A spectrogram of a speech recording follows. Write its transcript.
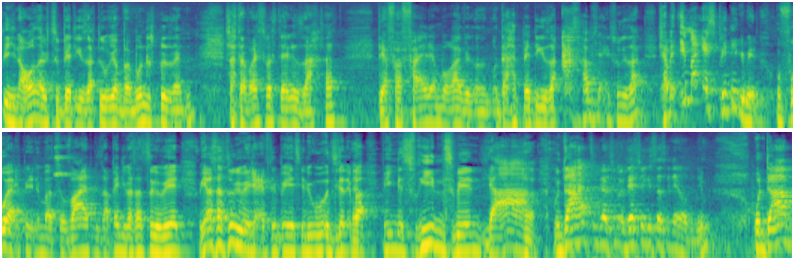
bin ich nach Hause, habe ich zu Betty gesagt, du, ja, beim Bundespräsidenten, sagt er, weißt du, was der gesagt hat? der Verfall der Moral wird. Und, und da hat Betty gesagt, ach, habe ich eigentlich schon gesagt? Ich habe immer SPD gewählt. Und vorher, ich bin immer zur Wahl, habe gesagt, Betty, was hast du gewählt? Ja, was hast du gewählt? Ja, FDP, CDU. Und sie dann immer ja. wegen des Friedens willen, ja. Und da hat sie das, und deswegen ist das in der geblieben. Und da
